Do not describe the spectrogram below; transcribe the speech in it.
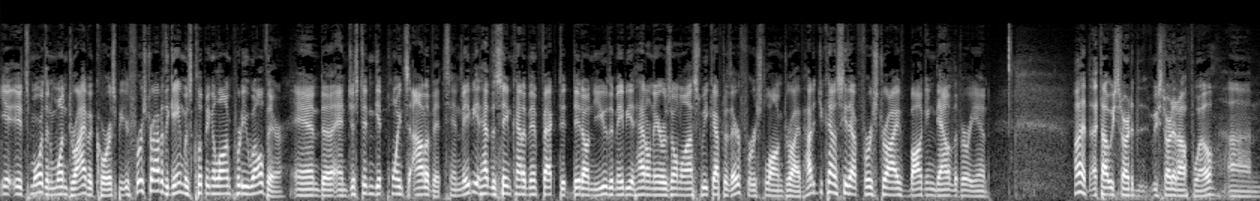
It's more than one drive, of course, but your first drive of the game was clipping along pretty well there, and uh, and just didn't get points out of it. And maybe it had the same kind of impact it did on you that maybe it had on Arizona last week after their first long drive. How did you kind of see that first drive bogging down at the very end? Well, I, I thought we started we started off well, um,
